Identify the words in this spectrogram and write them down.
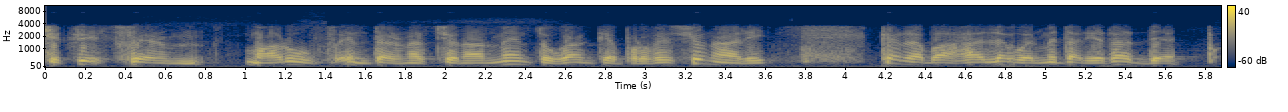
ċiklist ferm magħruf internazzjonalment u anke professjonali, kien rebaħ l-ewwel medalja tad-deheb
